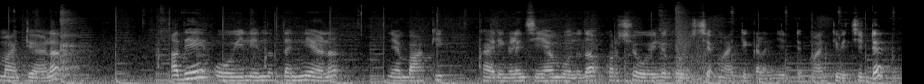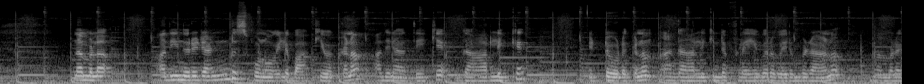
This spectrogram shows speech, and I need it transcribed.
മാറ്റുകയാണ്. അതേ ഓയിലിൽ നിന്ന് തന്നെയാണ് ഞാൻ ബാക്കി കാര്യങ്ങളും ചെയ്യാൻ പോകുന്നത്. കുറച്ച് ഓയിൽ ഒഴിച്ച് മാറ്റിക്കളഞ്ഞിട്ട് മാറ്റി വെച്ചിട്ട് നമ്മൾ അതിൽ നിന്നൊരു രണ്ട് സ്പൂൺ ഓയിൽ ബാക്കി വെക്കണം. അതിനകത്തേക്ക് ഗാർലിക്ക് ഇട്ട് കൊടുക്കണം. ആ ഗാർലിക്കിന്റെ ഫ്ലേവർ വരുമ്പോഴാണ് നമ്മുടെ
